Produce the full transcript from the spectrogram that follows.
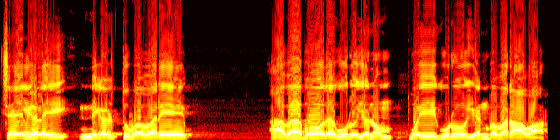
செயல்களை நிகழ்த்துபவரே அவபோத குரு எனும் பொய் குரு என்பவர் ஆவார்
